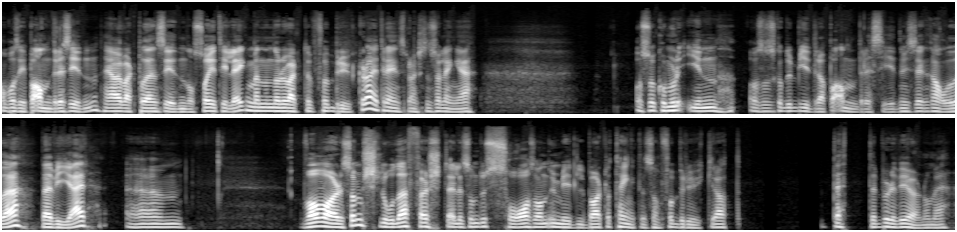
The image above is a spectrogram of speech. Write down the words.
på andre siden. Jeg har jo vært på den siden også i tillegg, men når du har vært forbruker da, i treningsbransjen så lenge, og så kommer du inn, og så skal du bidra på andre siden, hvis jeg kan kalle det det, der vi er. Um, hva var det som slo deg først, eller som du så sånn umiddelbart og tenkte som forbruker at dette burde vi gjøre noe med?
